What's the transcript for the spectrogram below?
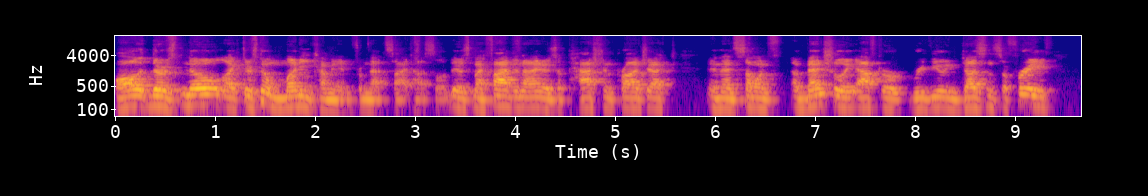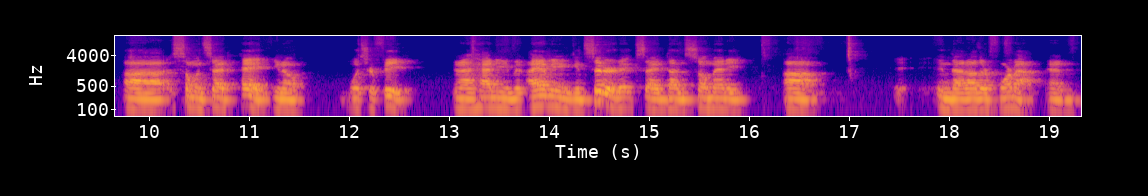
all there's no like there's no money coming in from that side hustle. There's my five to nine. It was a passion project, and then someone eventually, after reviewing dozens of free, uh, someone said, "Hey, you know, what's your fee?" And I hadn't even I haven't even considered it because I had done so many um, in that other format, and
